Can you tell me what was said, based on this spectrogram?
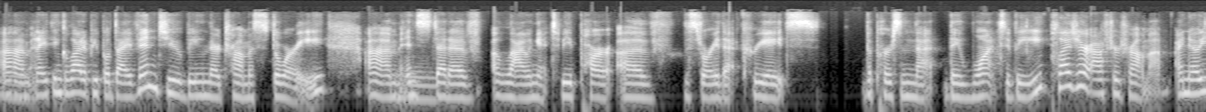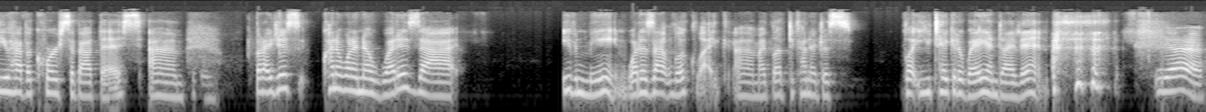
um, mm-hmm. and i think a lot of people dive into being their trauma story um, mm. instead of allowing it to be part of the story that creates the person that they want to be. Pleasure after trauma. I know you have a course about this, um, mm-hmm. but I just kind of want to know what does that even mean? What does that look like? Um, I'd love to kind of just let you take it away and dive in. yeah.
